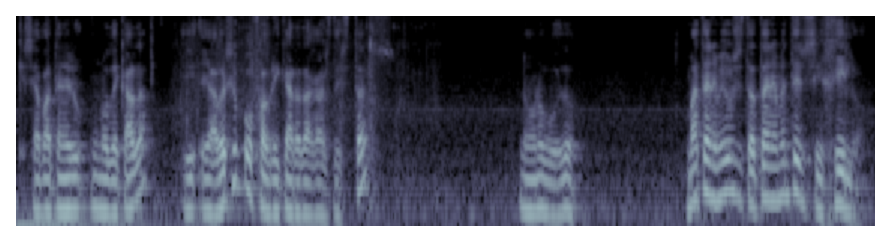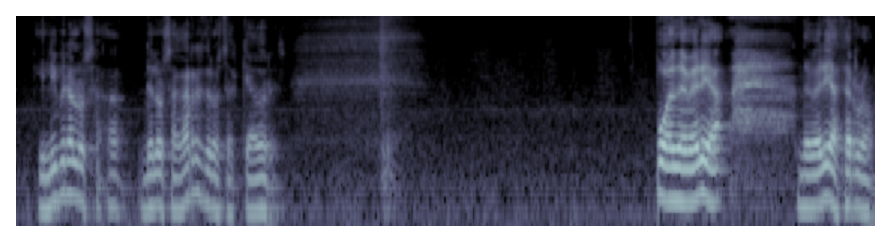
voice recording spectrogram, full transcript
Que sea para tener uno de cada. Y, a ver si puedo fabricar dagas de estas. No, no puedo. Mata enemigos instantáneamente en sigilo. Y libra los, a- de los agarres de los chasqueadores. Pues debería. Debería hacerlo.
